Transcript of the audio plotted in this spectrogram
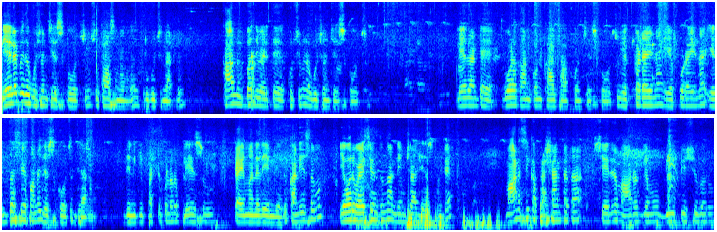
నేల మీద కూర్చొని చేసుకోవచ్చు సుఖాసనంగా ఇప్పుడు కూర్చున్నట్లు. కాళ్ళు ఇబ్బంది పెడితే కుర్చీ మీద కూర్చొని చేసుకోవచ్చు. లేదంటే గోడ కానుకొని కాలు చాపుకొని చేసుకోవచ్చు. ఎక్కడైనా ఎప్పుడైనా ఎంతసేపు అయినా చేసుకోవచ్చు ధ్యానం. దీనికి పర్టికులర్ ప్లేసు టైం అనేది ఏం లేదు. కనీసం ఎవరి వయసు ఎంత ఉందో అన్ని నిమిషాలు చేసుకుంటే మానసిక ప్రశాంతత శరీరం ఆరోగ్యము బీపీ షుగరు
